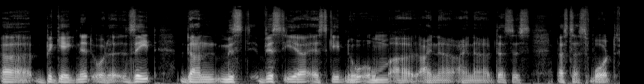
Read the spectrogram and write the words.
äh, begegnet oder seht, dann müsst, wisst ihr, es geht nur um eine, eine das ist, dass das Wort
